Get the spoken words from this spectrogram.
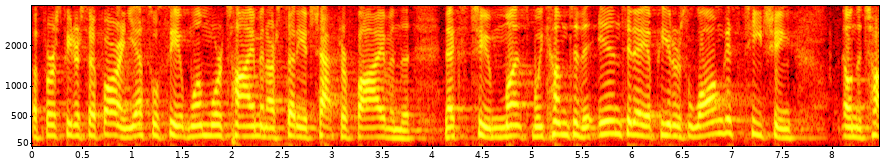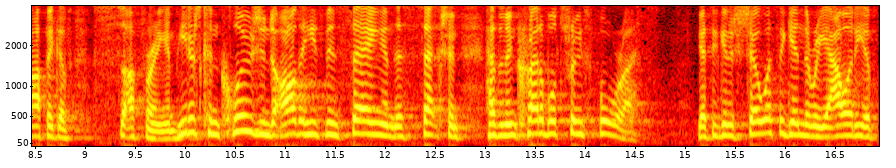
of 1 Peter so far. And yes, we'll see it one more time in our study of chapter 5 in the next two months. But We come to the end today of Peter's longest teaching on the topic of suffering. And Peter's conclusion to all that he's been saying in this section has an incredible truth for us. Yes, he's going to show us again the reality of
